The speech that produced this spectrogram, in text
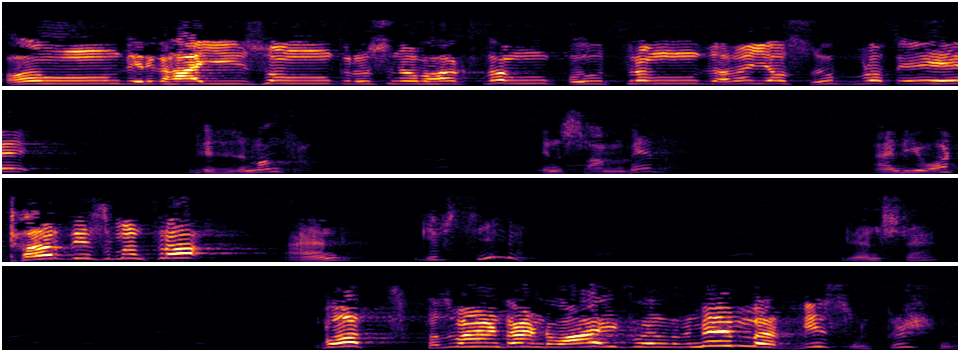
Om dirghayisam Krishna bhaktam putrang janaya subrate. This is mantra in Samveda. And you utter this mantra and give semen. Do you understand? Both husband and wife will remember this Krishna,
